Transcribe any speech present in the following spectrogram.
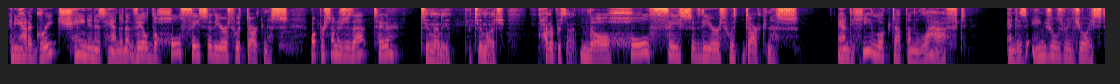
and he had a great chain in his hand, and it veiled the whole face of the earth with darkness. What percentage is that, Taylor? Too many, too much. 100%. The whole face of the earth with darkness. And he looked up and laughed, and his angels rejoiced.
